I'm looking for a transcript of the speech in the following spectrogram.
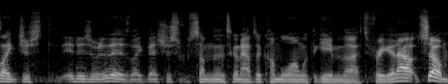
like just it is what it is. Like that's just something that's gonna have to come along with the game, and they'll have to figure it out. So.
